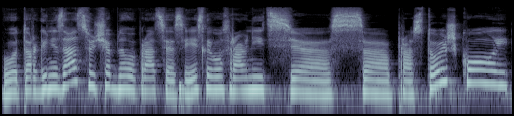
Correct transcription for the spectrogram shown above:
Вот организация учебного процесса, если его сравнить э, с простой школой,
